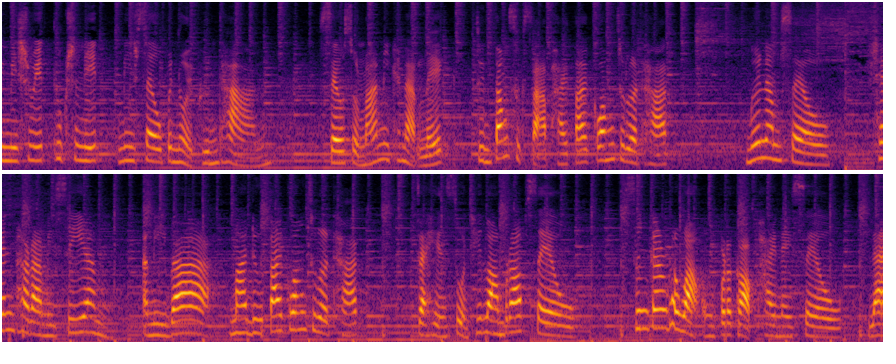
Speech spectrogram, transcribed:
ิ่งมีชีวิตทุกชนิด มีเซลล์เป็นหน่วยพื้นฐาน เซลล์ส่วนมากมีขนาดเล็ก จึงต้องศึกษาภายใต้กล้องจุลทรรศน์ เมื่อนำเซลล์ เช่นพารามิเซียมอะมีบามาดูใต้กล้องจุลทรรศน์ จะเห็นส่วนที่ล้อมรอบเซลล์ ซึ่งกั้นระหว่างองค์ประกอบภายในเซลล์ และ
